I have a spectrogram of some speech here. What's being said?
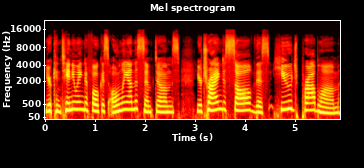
You're continuing to focus only on the symptoms. You're trying to solve this huge problem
